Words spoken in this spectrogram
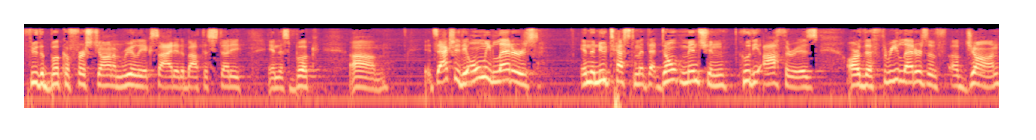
through the book of First John. I'm really excited about this study in this book. Um, it's actually the only letters in the New Testament that don't mention who the author is are the three letters of, of John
